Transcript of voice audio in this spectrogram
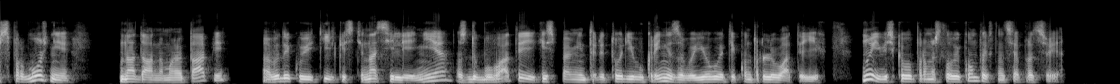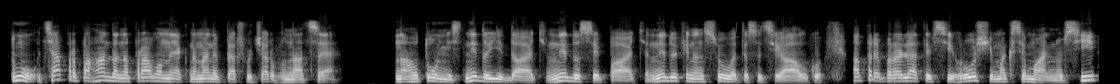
спроможні на даному етапі великої кількості населення здобувати якісь певні території в Україні, завойовувати і контролювати їх. Ну і військово-промисловий комплекс на це працює. Тому ця пропаганда направлена, як на мене, в першу чергу на це. На готовність не доїдати, не досипати, не дофінансовувати соціалку, а переправляти всі гроші, максимально всі,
